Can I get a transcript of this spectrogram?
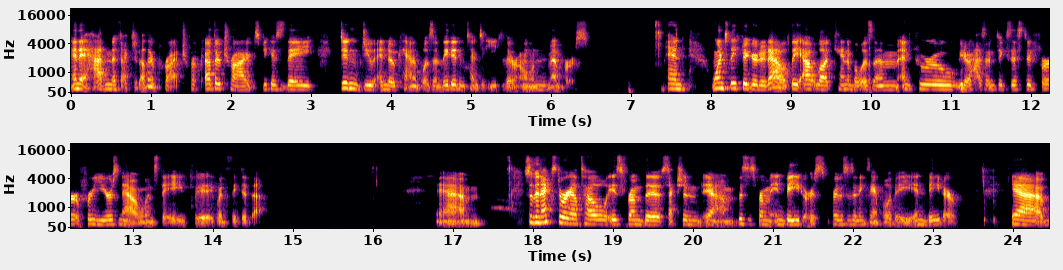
and it hadn't affected other other tribes because they didn't do endocannibalism. They didn't tend to eat their own members. And once they figured it out, they outlawed cannibalism, and kuru you know, hasn't existed for for years now. Once they once they did that. Um, so the next story I'll tell is from the section. Um, this is from invaders, or this is an example of a invader. Yeah,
